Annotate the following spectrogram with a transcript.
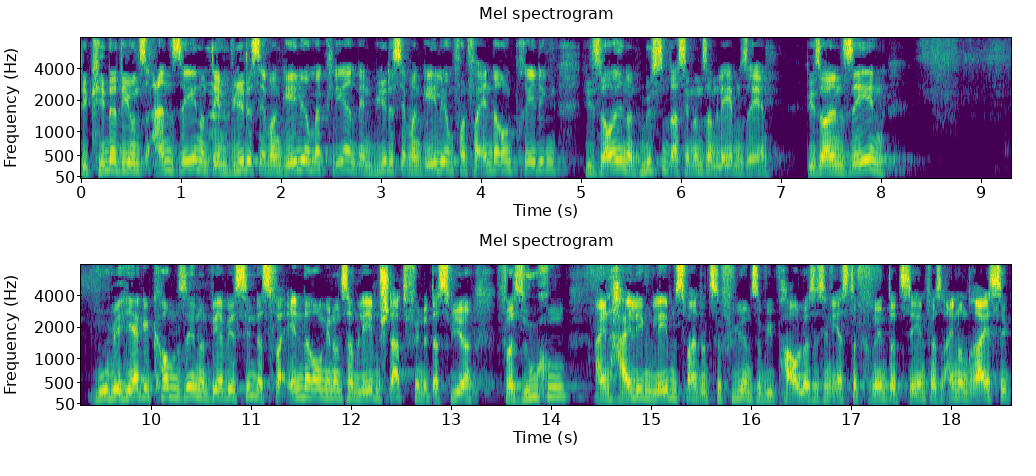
Die Kinder, die uns ansehen und denen wir das Evangelium erklären, denen wir das Evangelium von Veränderung predigen, die sollen und müssen das in unserem Leben sehen. Die sollen sehen, wo wir hergekommen sind und wer wir sind, dass Veränderung in unserem Leben stattfindet, dass wir versuchen, einen heiligen Lebenswandel zu führen, so wie Paulus es in 1. Korinther 10, Vers 31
